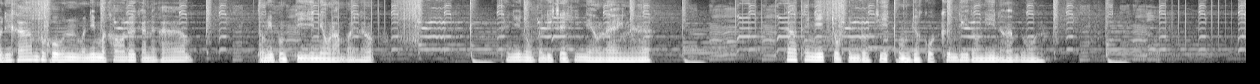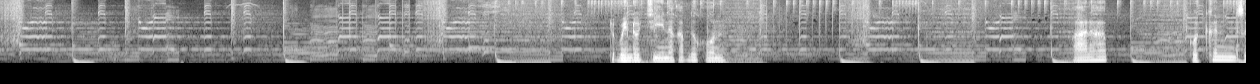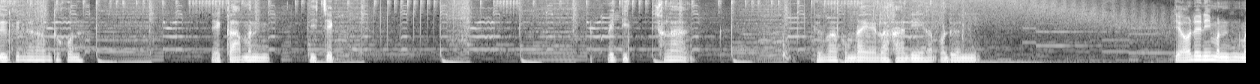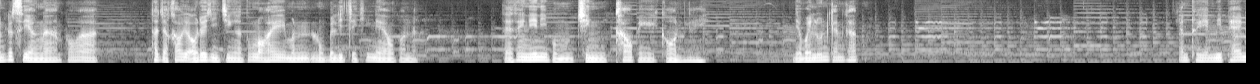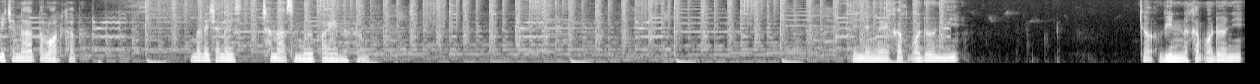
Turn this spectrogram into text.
วัสดีครับทุกคนวันนี้มาเข้าด้วยกันนะครับ ตรงนี้ผมตีแนวรับไว้แล้ว ทีนี้ลงไปรีเจ็คที่แนวแรงนะ ถ้าเท่านี้จบเป็นโดจิผมจะกดขึ้นที่ตรงนี้นะครับทุกคนจบเป็นโดจินะครับทุกคน มาแล้วครับ กดขึ้นซื้อขึ้นแล้วนะครับทุกคนเดี๋ยวกราฟมันดีเจกไปติดข้างล่าง ถือว่าผมได้ราคาดีครับออเดอร์นี้ เดี๋ยวออเดอร์นี้มันมันก็เสี่ยงนะ เพราะว่าถ้าจะเข้าจะออเดอร์จริงๆอะต้องรอให้มันลงไปรีเจ็คที่แนวก่อนนะแต่ทั้งนี้นี่ผมชิงเข้าไปก่อนไง เดี๋ยวไว้ลุ้นกันครับการเทรนมีแพ้มีชนะตลอดครับ ไม่ได้ชนะชนะเสมอไปนะครับ เป็นยังไงครับออเดอร์นี้ ก็วินนะครับออเดอร์นี้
